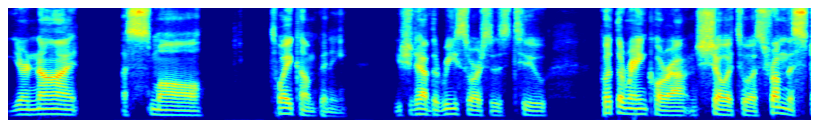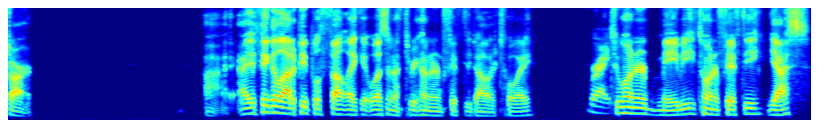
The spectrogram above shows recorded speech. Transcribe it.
you're not a small toy company. You should have the resources to put the rancor out and show it to us from the start. I I think a lot of people felt like it wasn't a $350 toy. Right. 200 maybe 250 yes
